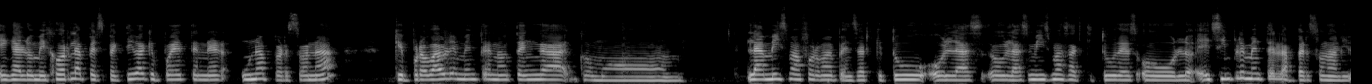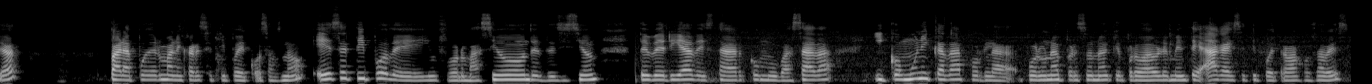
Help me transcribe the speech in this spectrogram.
en a lo mejor la perspectiva que puede tener una persona que probablemente no tenga como la misma forma de pensar que tú o las, o las mismas actitudes o eh, simplemente la personalidad para poder manejar ese tipo de cosas, ¿no? Ese tipo de información, de decisión, debería de estar como basada y comunicada por, la, por una persona que probablemente haga ese tipo de trabajo, ¿sabes?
